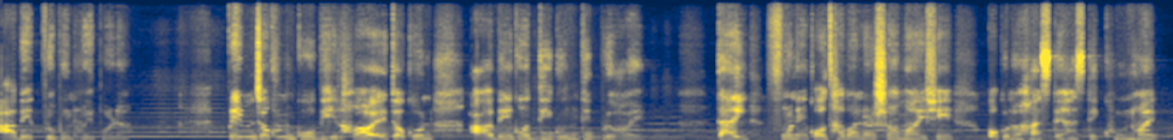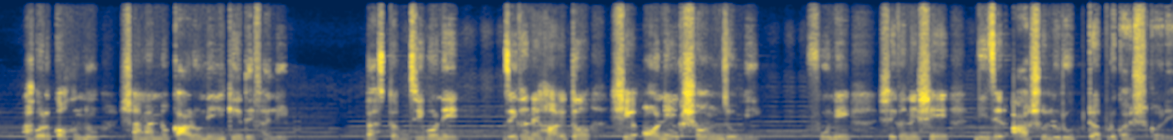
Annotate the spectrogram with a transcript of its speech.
আবেগপ্রবণ হয়ে পড়া। প্রেম যখন গভীর হয়, তখন আবেগও দ্বিগুণ তীব্র হয়। তাই ফোনে কথা বলার সময় সে কখনো হাসতে হাসতে খুন হয়, আবার কখনো সামান্য কারণেই কেঁদে ফেলে। বাস্তব জীবনে যেখানে হয়তো সে অনেক সংযমী ফোনে সেখানে সে নিজের আসল রূপটা প্রকাশ করে।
